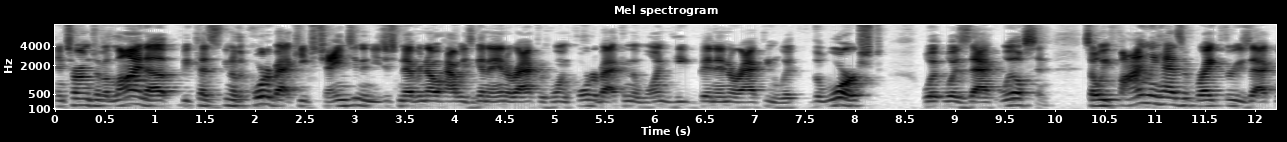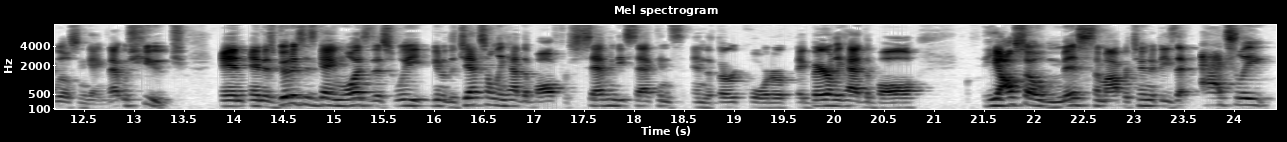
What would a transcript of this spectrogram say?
in terms of a lineup because you know the quarterback keeps changing and you just never know how he's going to interact with one quarterback and the one he'd been interacting with the worst was Zach Wilson. So he finally has a breakthrough Zach Wilson game. That was huge. And, and as good as his game was this week, you know, the Jets only had the ball for 70 seconds in the third quarter. They barely had the ball. He also missed some opportunities that actually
